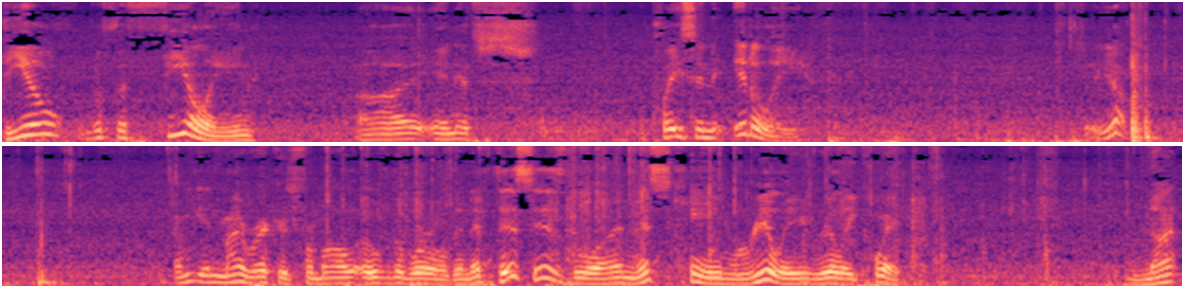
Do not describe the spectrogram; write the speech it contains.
Deal with the Feeling, uh, and it's a place in Italy. So, yep. I'm getting my records from all over the world, and if this is the one, this came really, really quick. Not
